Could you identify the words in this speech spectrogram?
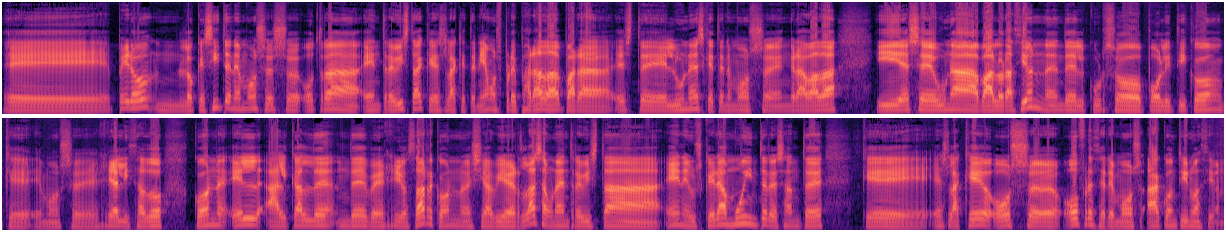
Eh, pero mm, lo que sí tenemos es eh, otra entrevista que es la que teníamos preparada para este lunes que tenemos eh, grabada y es una valoración del curso político que hemos realizado con el alcalde de Berriozar, con Xavier Lasa, una entrevista en euskera muy interesante que es la que os ofreceremos a continuación.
